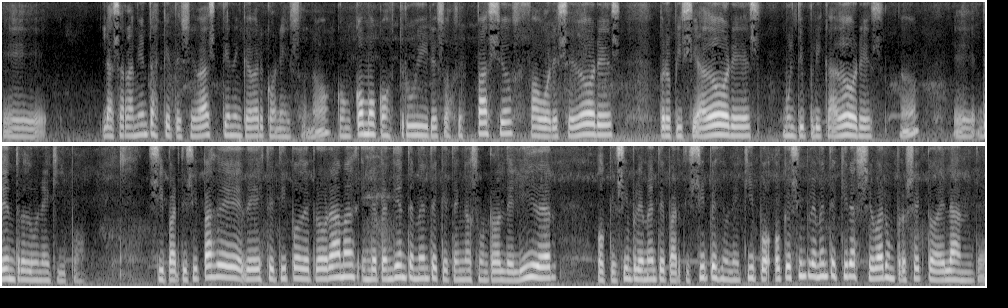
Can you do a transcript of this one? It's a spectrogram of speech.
Eh, las herramientas que te llevas tienen que ver con eso, ¿no? Con cómo construir esos espacios favorecedores, propiciadores, multiplicadores eh, dentro de un equipo. Si participas de, este tipo de programas, independientemente que tengas un rol de líder o que simplemente participes de un equipo o que simplemente quieras llevar un proyecto adelante,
